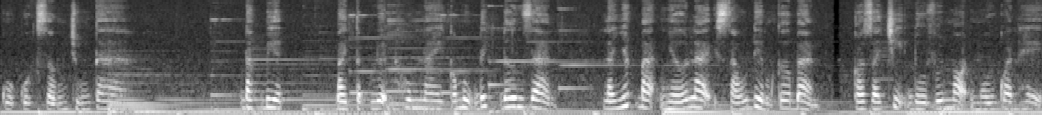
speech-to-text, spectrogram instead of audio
của cuộc sống chúng ta. Đặc biệt, bài tập luyện hôm nay có mục đích đơn giản là nhắc bạn nhớ lại 6 điểm cơ bản có giá trị đối với mọi mối quan hệ.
